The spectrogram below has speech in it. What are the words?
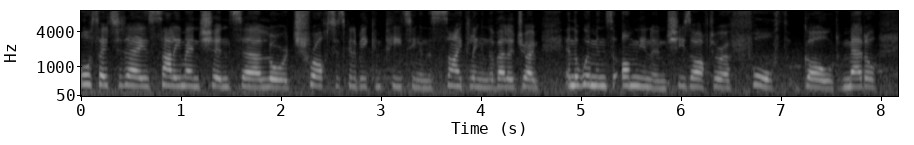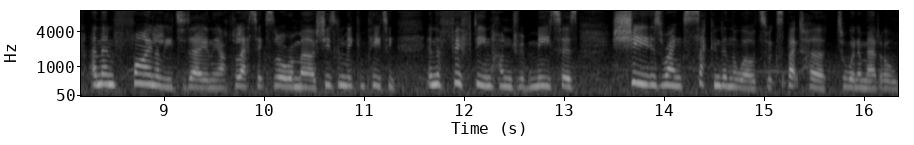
Also today, as Sally mentioned, uh, Laura Trott is going to be competing in the cycling in the velodrome in the women's Omnium. She's after a fourth gold medal. And then finally today in the athletics, Laura Muir, she's going to be competing in the 1500 metres. She is ranked second in the world, so expect her to win a medal.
